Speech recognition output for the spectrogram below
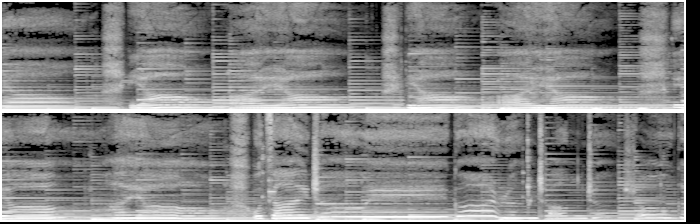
摇，摇啊摇，摇啊摇，摇啊摇，我在这里一个人唱这首歌。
